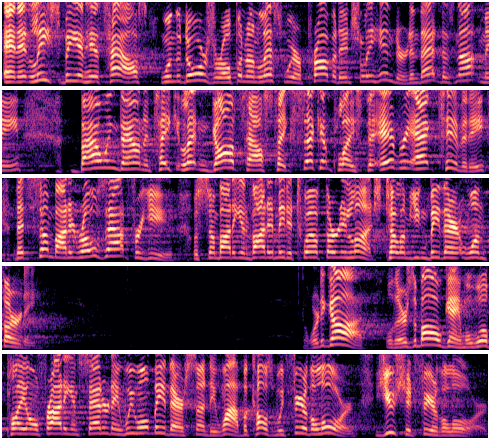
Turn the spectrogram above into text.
and at least be in His house when the doors are open, unless we are providentially hindered. And that does not mean bowing down and taking, letting God's house take second place to every activity that somebody rolls out for you. Well, somebody invited me to 12:30 lunch. Tell them you can be there at 1:30. Glory to God. Well, there's a ball game. Well, we'll play on Friday and Saturday, and we won't be there Sunday. Why? Because we fear the Lord. You should fear the Lord.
